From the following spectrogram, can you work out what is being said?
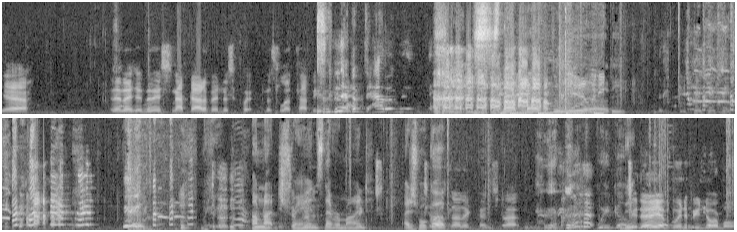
Yeah. And then they and then they snapped out of it and just quit, just let tapping. Snapped out of it. Snap back to reality. I'm not trans, never mind. I just woke up. It's not a gunshot. Up. Today I'm going to be normal.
